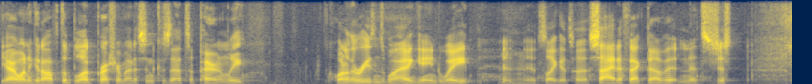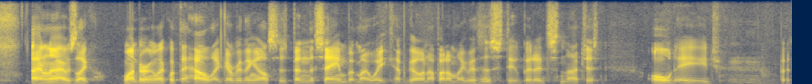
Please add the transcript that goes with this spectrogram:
yeah, I want to get off the blood pressure medicine because that's apparently one of the reasons why I gained weight. It, mm-hmm. it's like it's a side effect of it, and it's just I don't know. I was like wondering like what the hell? Like everything else has been the same, but my weight kept going up, and I'm like, this is stupid. It's not just old age, mm-hmm. but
